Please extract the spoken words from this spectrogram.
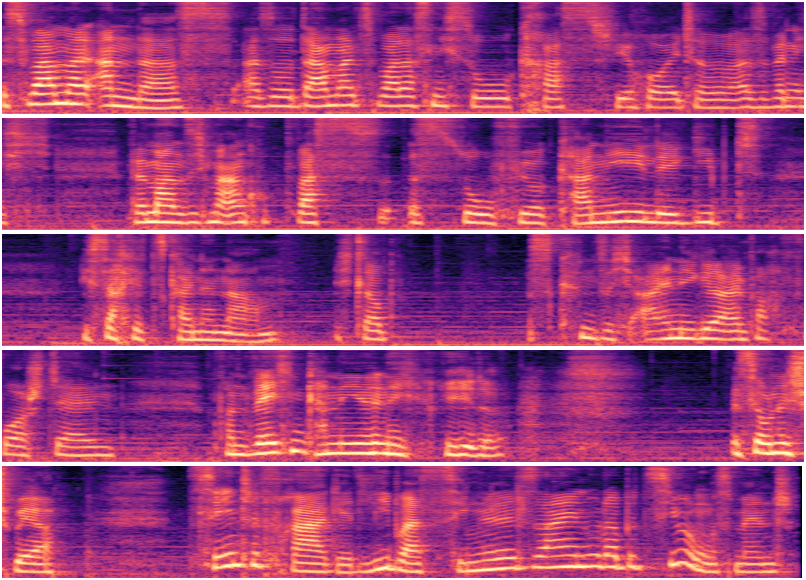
es war mal anders. Also, damals war das nicht so krass wie heute. Also, wenn ich wenn man sich mal anguckt, was es so für Kanäle gibt. Ich sage jetzt keine Namen. Ich glaube, es können sich einige einfach vorstellen, von welchen Kanälen ich rede. Ist ja auch nicht schwer. Zehnte Frage. Lieber Single sein oder Beziehungsmensch?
